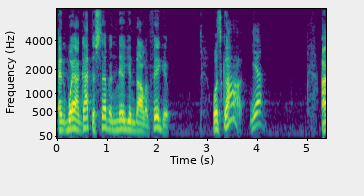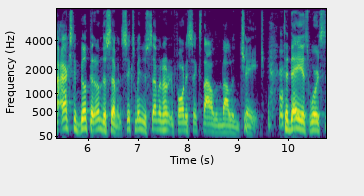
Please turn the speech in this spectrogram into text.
And where I got the seven million dollar figure was God. Yeah. I actually built it under seven, six million seven hundred forty-six thousand dollars change. Today it's worth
